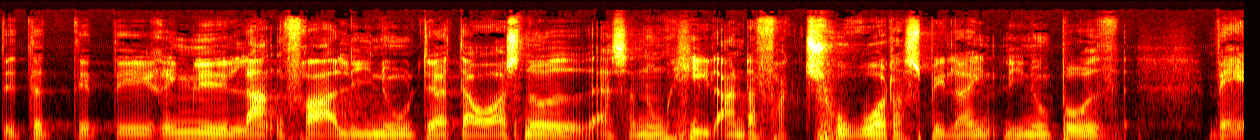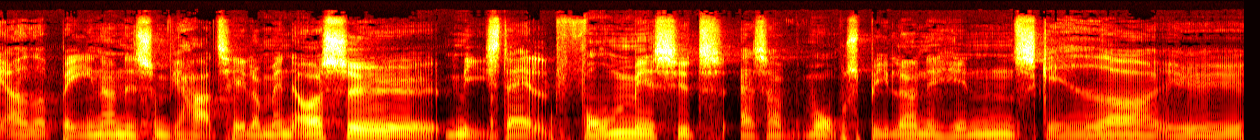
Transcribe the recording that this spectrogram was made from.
det, det, det, det er rimelig langt fra lige nu. Der, der er også noget, altså nogle helt andre faktorer, der spiller ind lige nu. Både vejret og banerne, som vi har talt om, men også øh, mest af alt formmæssigt, altså hvor spillerne henne, skader, øh,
